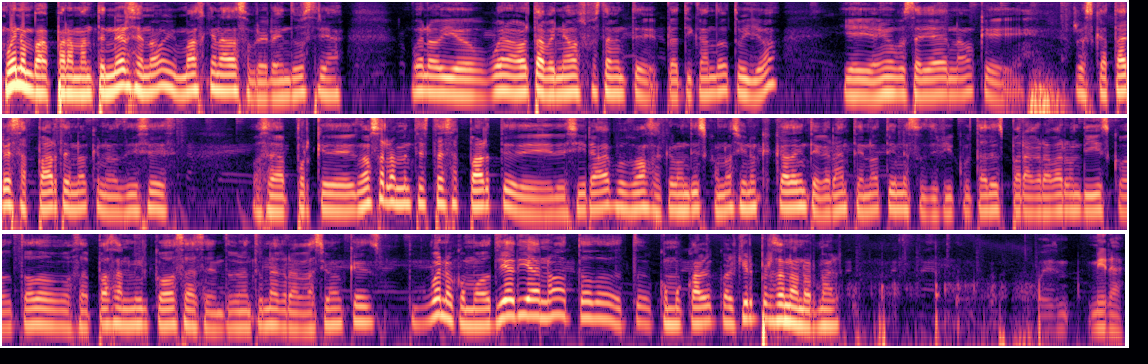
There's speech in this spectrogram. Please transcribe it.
bueno, pa- para mantenerse, ¿no? Y más que nada sobre la industria. Bueno, yo, bueno, ahorita veníamos justamente platicando tú y yo, y a mí me gustaría, ¿no? Que rescatar esa parte, ¿no? Que nos dices, o sea, porque no solamente está esa parte de decir, ah, pues vamos a sacar un disco, ¿no? Sino que cada integrante, ¿no? Tiene sus dificultades para grabar un disco, todo, o sea, pasan mil cosas en- durante una grabación, que es, bueno, como día a día, ¿no? Todo, to- como cual- cualquier persona normal. Pues mira,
